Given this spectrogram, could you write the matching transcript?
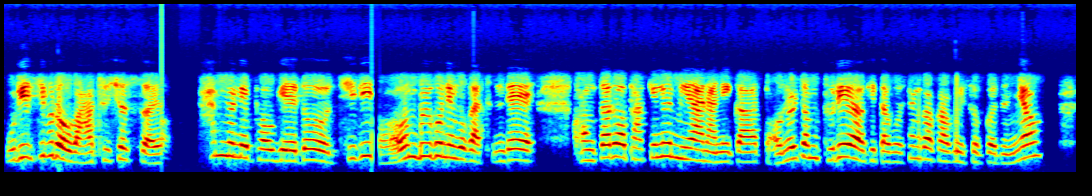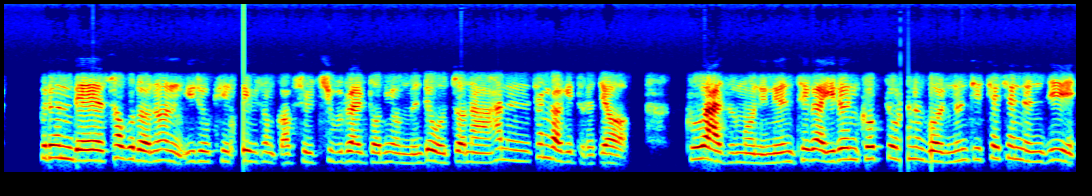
우리 집으로 와 주셨어요. 한눈에 보기에도 질이 좋은 물건인 것 같은데 공짜로 받기는 미안하니까 돈을 좀 드려야겠다고 생각하고 있었거든요. 그런데 속으로는 이렇게 텔레비전 값을 지불할 돈이 없는데 어쩌나 하는 생각이 들었죠. 그 아주머니는 제가 이런 걱정하는 걸 눈치채셨는지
